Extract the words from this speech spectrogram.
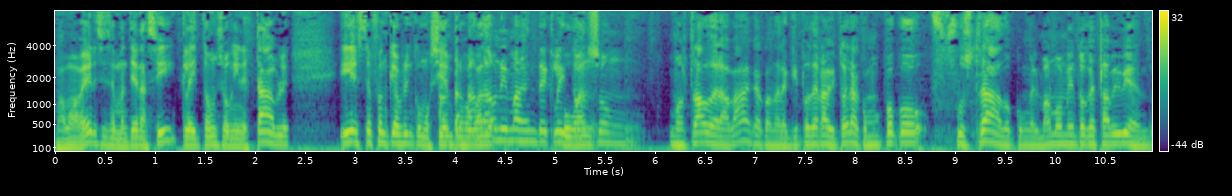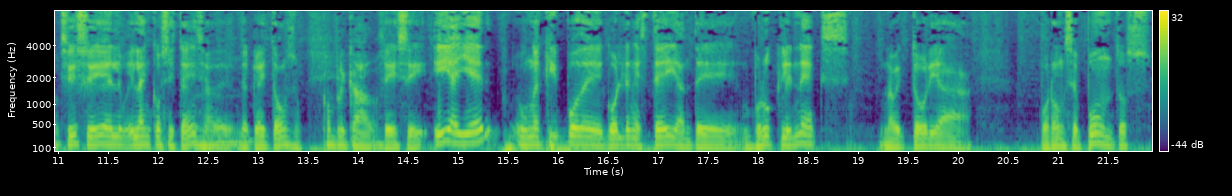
vamos a ver si se mantiene así. Clay Thompson inestable. Y Stephen Curry, como siempre, han, jugando. Han una imagen de Clay jugando, Thompson mostrado de la banca cuando el equipo de la victoria, como un poco frustrado con el mal momento que está viviendo. Sí, sí, el, la inconsistencia mm. de, de, Clay Thompson. Complicado. Sí, sí. Y ayer, un equipo de Golden State ante Brooklyn Nets, una victoria por 11 puntos.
